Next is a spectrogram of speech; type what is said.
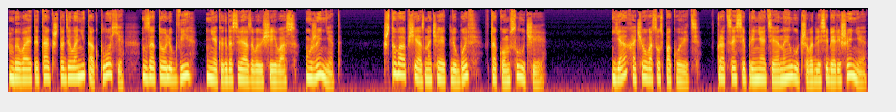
Бывает и так, что дела не так плохи, зато любви, некогда связывающей вас, уже нет. Что вообще означает любовь в таком случае? Я хочу вас успокоить. Процессе принятия наилучшего для себя решения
